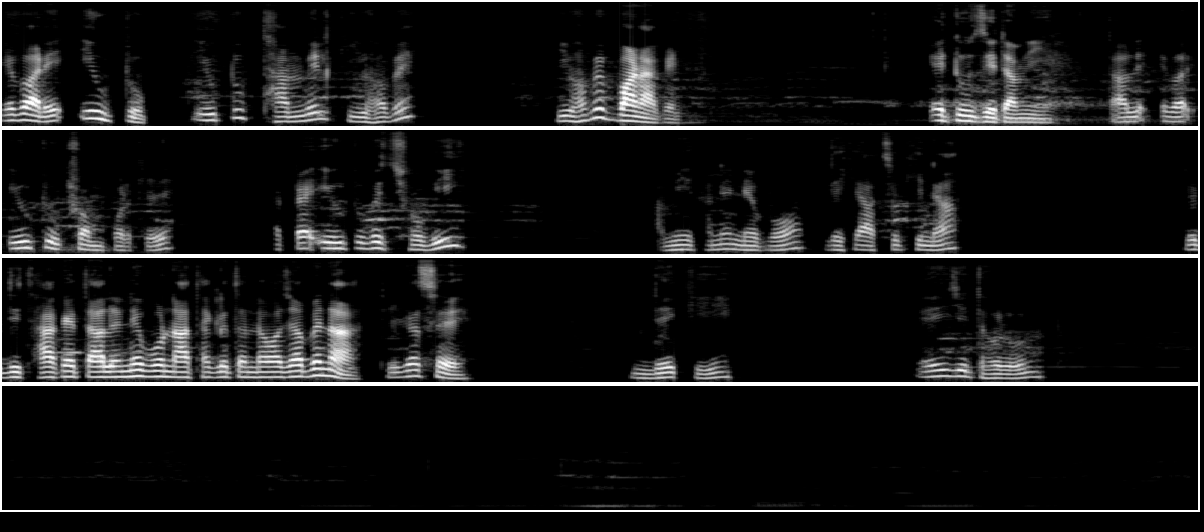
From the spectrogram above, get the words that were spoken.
এবারে ইউটিউব। ইউটিউব থামবেল কীভাবে? কীভাবে বানাবেন? এ টু জেড আমি। তাহলে এবার ইউটিউব সম্পর্কে একটা ইউটিউবের ছবি আমি এখানে নেব, দেখে আছে কি না যদি থাকে তাহলে নেব, না থাকলে তো নেওয়া যাবে না, ঠিক আছে? দেখি, এই যে ধরুন।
